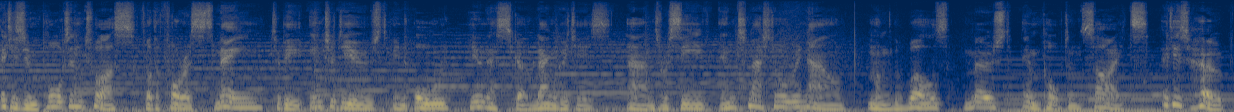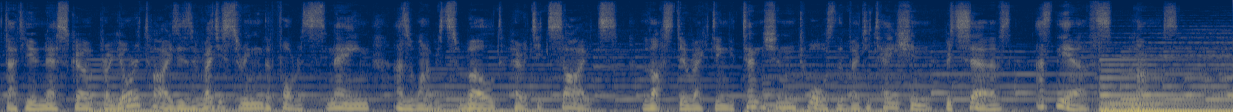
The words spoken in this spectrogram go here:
It is important to us for the forest's name to be introduced in all UNESCO languages and receive international renown among the world's most important sites. It is hoped that UNESCO prioritizes registering the forest's name as one of its World Heritage Sites, thus directing attention towards the vegetation which serves as the Earth's lungs.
